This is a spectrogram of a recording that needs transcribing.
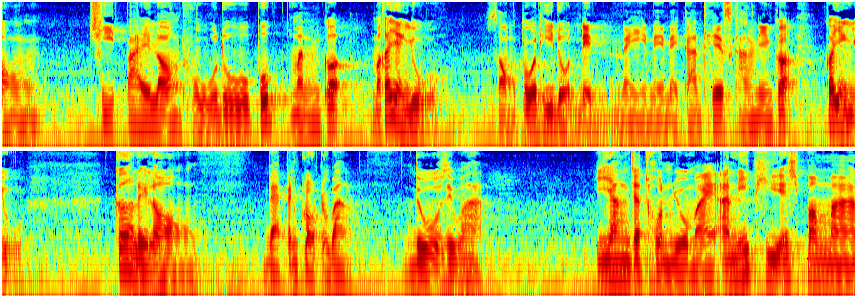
องฉีดไปลองถูดูปุ๊บ มันก็มันก็ยังอยู่สองตัวที่โดดเด่นในในในการเทสครั้งนี้ก็ก็ยังอยู่ ก็เลยลองแบบเป็นกรดดูบ้าง ดูซิว่า ยังจะทนอยู่ไหม อันนี้ pH ประมาณ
